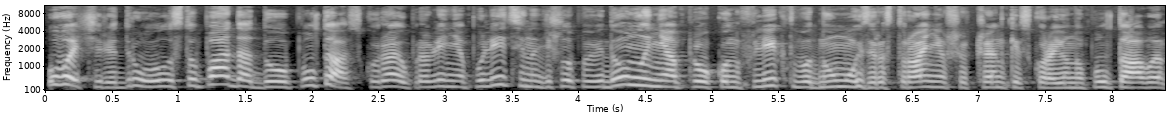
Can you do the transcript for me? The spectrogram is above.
Увечері 2 листопада до Полтавського райуправління поліції надійшло повідомлення про конфлікт в одному із ресторанів Шевченківського району Полтави.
